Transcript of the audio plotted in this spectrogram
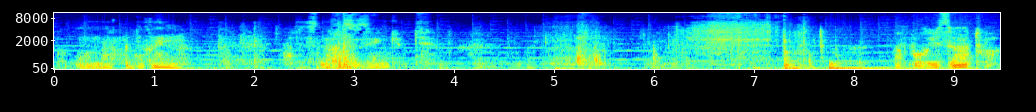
Gucken wir mal rein, was es noch zu sehen gibt. Vaporisator.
